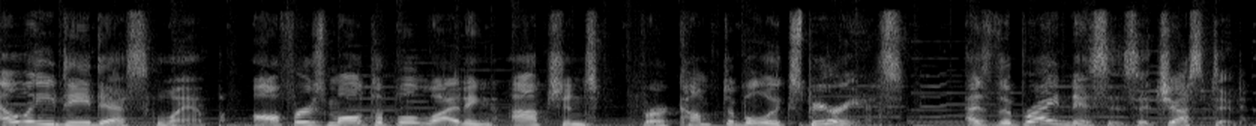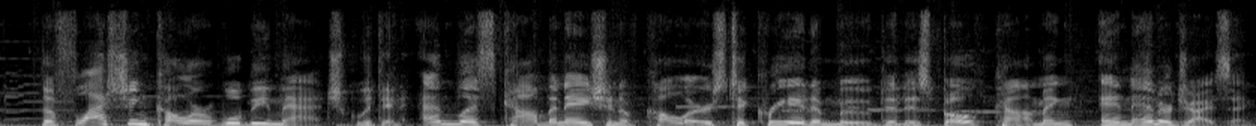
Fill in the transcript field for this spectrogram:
LED desk lamp offers multiple lighting options for a comfortable experience. As the brightness is adjusted, the flashing color will be matched with an endless combination of colors to create a mood that is both calming and energizing.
